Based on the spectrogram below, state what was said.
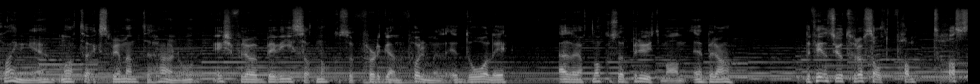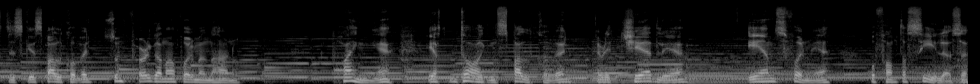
Poenget med at eksperimentet her nå er ikke for å bevise at noe som følger en formel er dårlig, eller at noe som bryter med den er bra. Det finnes jo tross alt fantastiske spillcover som følger denne formelen her nå. Poenget er at dagens spillcover er blitt kjedelige, ensformige og fantasiløse.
